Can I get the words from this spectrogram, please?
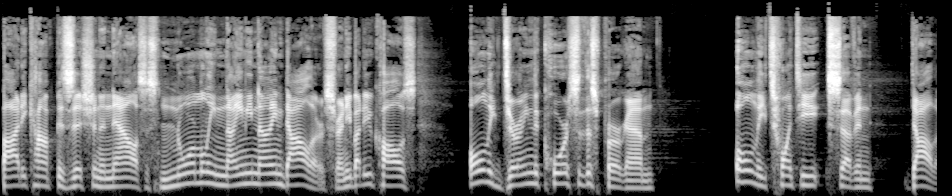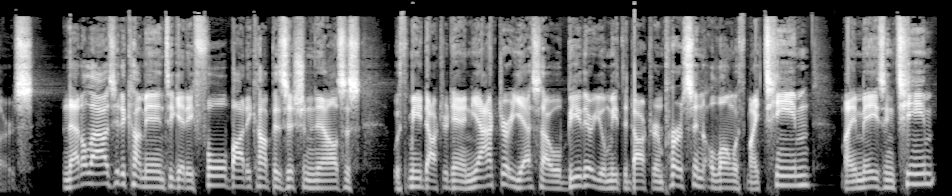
body composition analysis, normally $99 for anybody who calls only during the course of this program, only $27. And that allows you to come in to get a full body composition analysis with me, Dr. Dan Yachter. Yes, I will be there. You'll meet the doctor in person along with my team, my amazing team.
